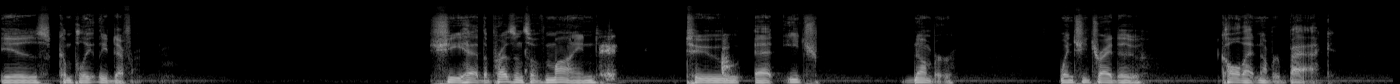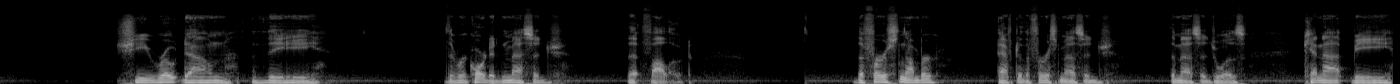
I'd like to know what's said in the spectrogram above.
is completely different. She had the presence of mind to at each number when she tried to call that number back. She wrote down the the recorded message that followed. The first number after the first message the message was cannot be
